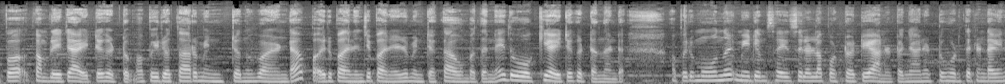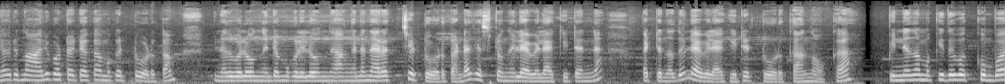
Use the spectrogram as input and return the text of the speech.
അപ്പോൾ കംപ്ലീറ്റ് ആയിട്ട് കിട്ടും. അപ്പോൾ ഇരുപത്താറ് മിനിറ്റ് ഒന്നും വേണ്ട. ഒരു പതിനഞ്ച് പതിനേഴ് മിനിറ്റ് ഒക്കെ ആകുമ്പോൾ തന്നെ ഇത് ഓക്കെ ആയിട്ട് കിട്ടുന്നുണ്ട്. അപ്പോൾ ഒരു മൂന്ന് മീഡിയം സൈസിലുള്ള പൊട്ടോറ്റോയാണ് കേട്ടോ ഞാൻ ഇട്ട് കൊടുത്തിട്ടുണ്ട്. അതിന് ഒരു നാല് പൊട്ടോറ്റോ ഒക്കെ നമുക്ക് ഇട്ട് കൊടുക്കാം. പിന്നെ അതുപോലെ ഒന്നിന്റെ മുകളിൽ ഒന്ന് അങ്ങനെ നിറച്ചിട്ട് കൊടുക്കണ്ട. ജസ്റ്റ് ഒന്ന് ലെവലാക്കിയിട്ട് തന്നെ പറ്റുന്നതും ലെവലാക്കിയിട്ട് ഇട്ട് കൊടുക്കാൻ നോക്കുക പിന്നെ നമുക്കിത് വെക്കുമ്പോൾ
